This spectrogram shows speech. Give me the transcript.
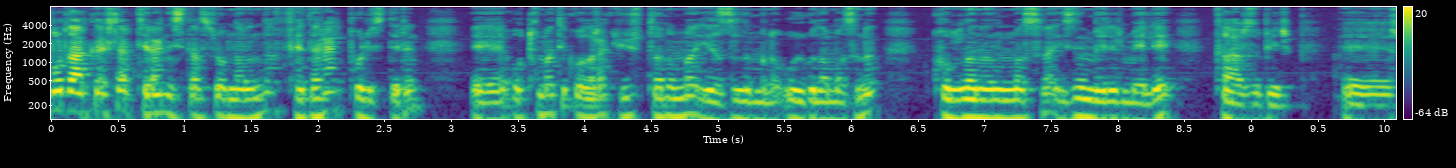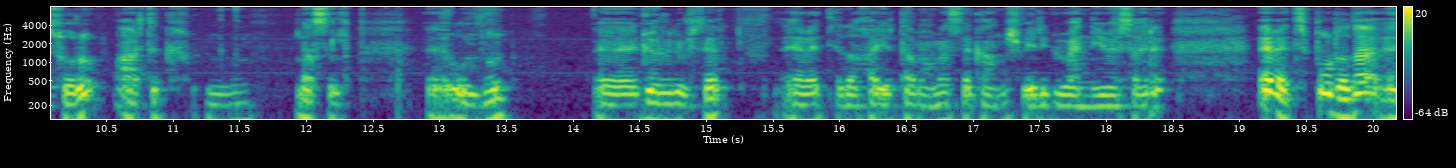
Burada arkadaşlar tren istasyonlarında federal polislerin e, otomatik olarak yüz tanıma yazılımını uygulamasını kullanılmasına izin verilmeli tarzı bir e, soru. Artık hmm, nasıl e, uygun e, görülürse evet ya da hayır tamamen size kalmış veri güvenliği vesaire. Evet, burada da e,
